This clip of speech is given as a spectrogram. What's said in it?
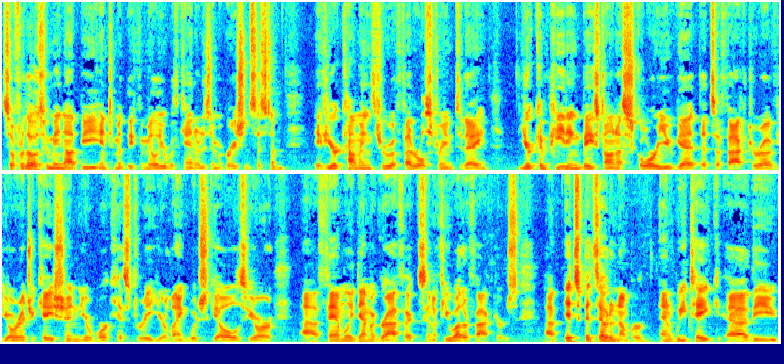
So, for those who may not be intimately familiar with Canada's immigration system, if you're coming through a federal stream today, you're competing based on a score you get that's a factor of your education, your work history, your language skills, your uh, family demographics, and a few other factors. Uh, it spits out a number, and we take uh, the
